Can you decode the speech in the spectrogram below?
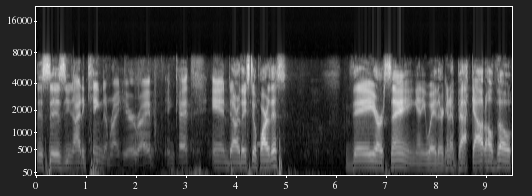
This is United Kingdom right here, right? Okay. And are they still part of this? They are saying anyway they're going to back out although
